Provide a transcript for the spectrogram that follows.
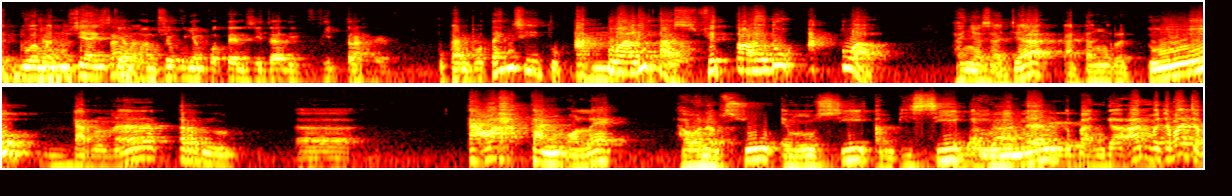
ada dua manusia yang Setiap sama. manusia punya potensi tadi, fitrah ya. Bukan potensi itu, aktualitas. Fitrah itu aktual. Hanya saja kadang redup Hmm. karena ter eh, kalahkan oleh hawa nafsu, emosi, ambisi, Kebanggaan keinginan, kebanggaan, macam-macam.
